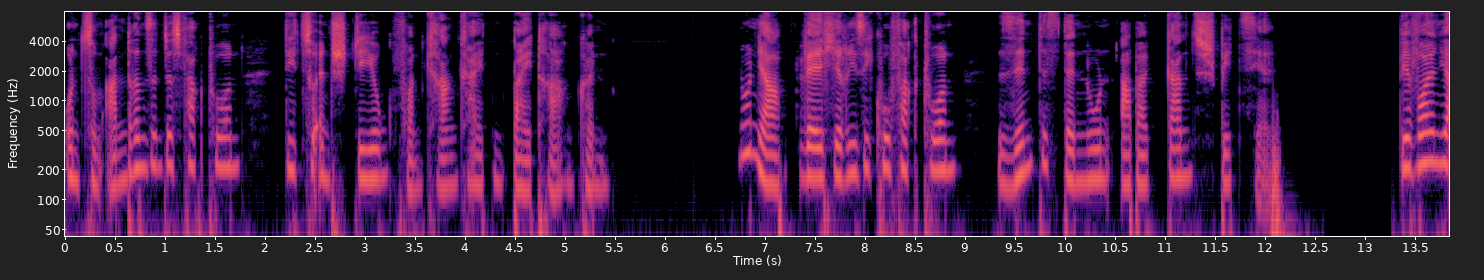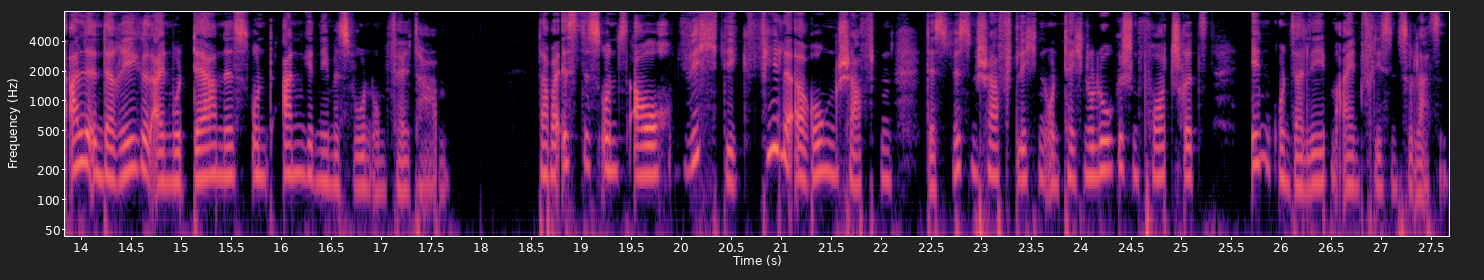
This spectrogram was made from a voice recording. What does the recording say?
und zum anderen sind es Faktoren, die zur Entstehung von Krankheiten beitragen können. Nun ja, welche Risikofaktoren sind es denn nun aber ganz speziell? Wir wollen ja alle in der Regel ein modernes und angenehmes Wohnumfeld haben. Dabei ist es uns auch wichtig, viele Errungenschaften des wissenschaftlichen und technologischen Fortschritts in unser Leben einfließen zu lassen.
